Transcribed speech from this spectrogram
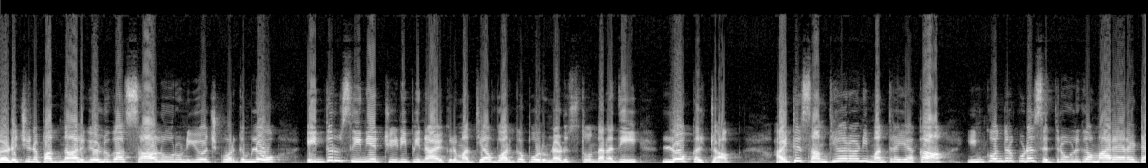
గడిచిన పద్నాలుగేళ్ళుగా సాలూరు నియోజకవర్గంలో ఇద్దరు సీనియర్ టీడీపీ నాయకుల మధ్య వర్గపోరు నడుస్తోందన్నది లోకల్ టాక్. అయితే సంధ్యారాణి మంత్రయ్యాక ఇంకొందరు కూడా శత్రువులుగా మారారట.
